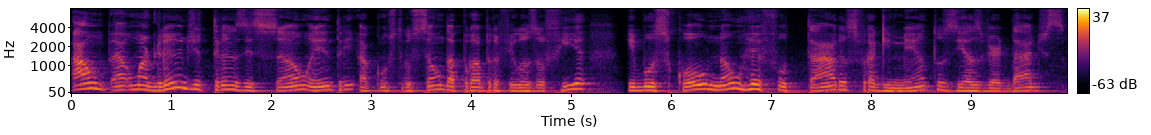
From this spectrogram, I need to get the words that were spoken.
Há um, uma grande transição entre a construção da própria filosofia que buscou não refutar os fragmentos e as verdades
